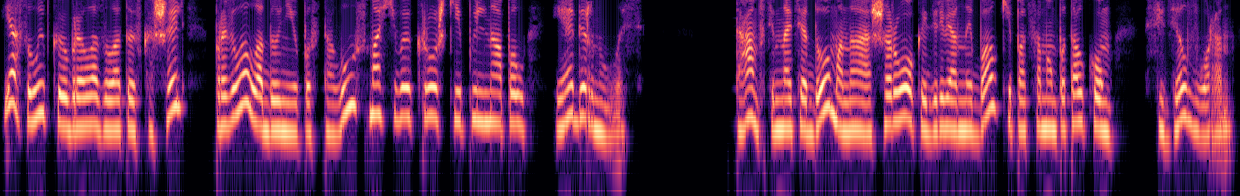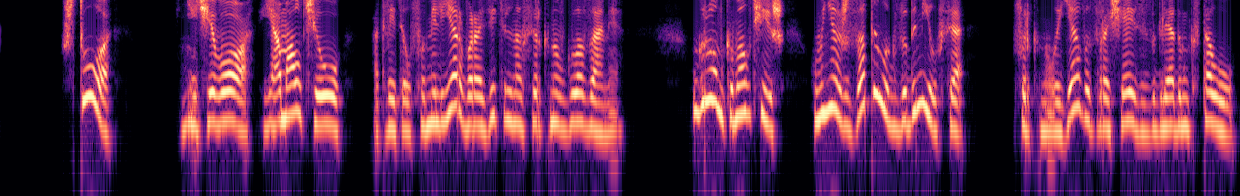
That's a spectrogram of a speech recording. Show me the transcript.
Я с улыбкой убрала золотой в кошель, провела ладонью по столу, смахивая крошки и пыль на пол, и обернулась. Там, в темноте дома, на широкой деревянной балке под самым потолком, сидел ворон. «Что?» «Ничего, я молчу», — ответил фамильяр, выразительно сверкнув глазами. «Громко молчишь, у меня аж затылок задымился», — фыркнула я, возвращаясь взглядом к столу.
